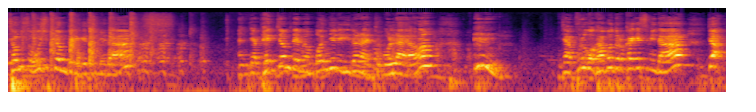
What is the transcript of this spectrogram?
점수 50점 드리겠습니다. 이제 100점 되면 뭔 일이 일어날지 몰라요. 자, 부르고 가보도록 하겠습니다. 자,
